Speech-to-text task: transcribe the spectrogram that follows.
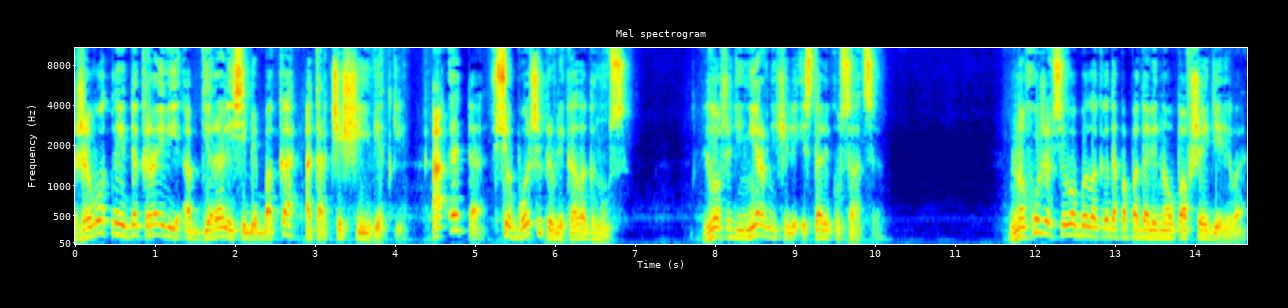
Животные до крови обдирали себе бока о торчащие ветки. А это все больше привлекало гнус. Лошади нервничали и стали кусаться. Но хуже всего было, когда попадали на упавшее дерево.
